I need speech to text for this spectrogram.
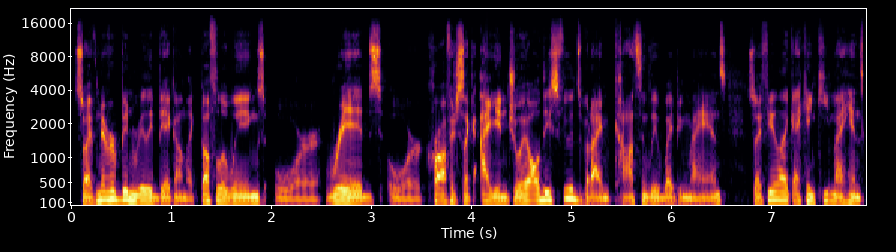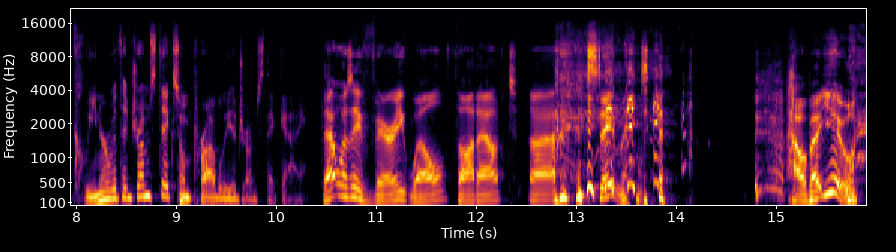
So I've never been really big on like buffalo wings or ribs or crawfish. Like I enjoy all these foods, but I'm constantly wiping my hands. So I feel like I can keep my hands cleaner with a drumstick. So I'm probably a drumstick guy. That was a very well thought out uh, statement. How about you?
